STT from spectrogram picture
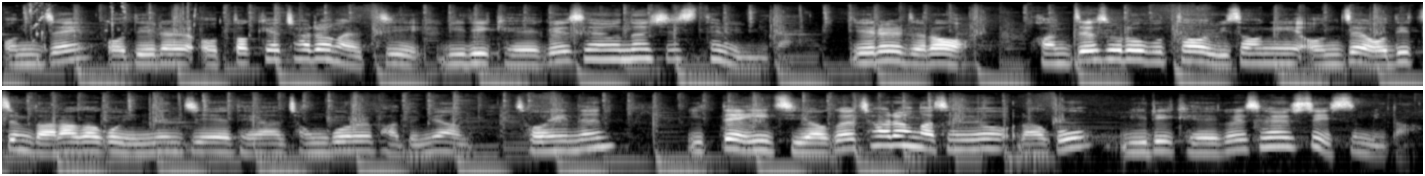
언제 어디를 어떻게 촬영할지 미리 계획을 세우는 시스템입니다. 예를 들어 관제소로부터 위성이 언제 어디쯤 날아가고 있는지에 대한 정보를 받으면 저희는 이때 이 지역을 촬영하세요 라고 미리 계획을 세울 수 있습니다.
